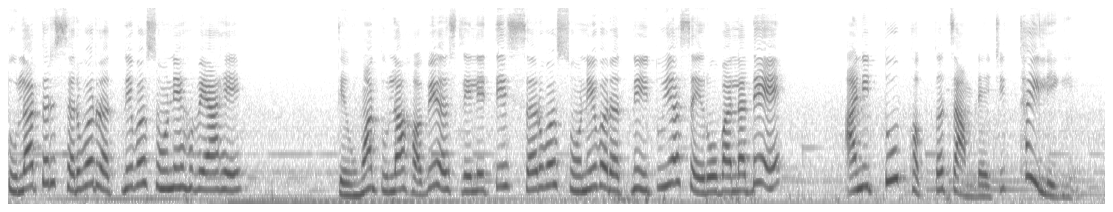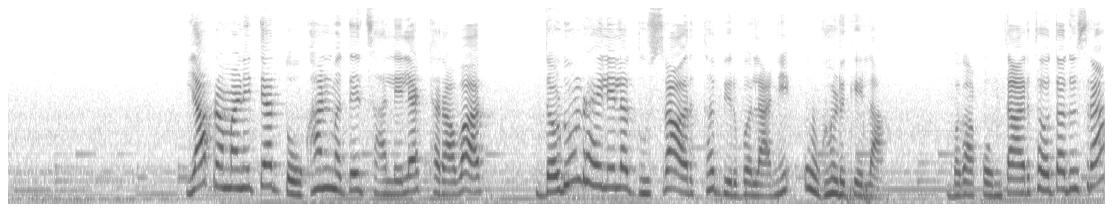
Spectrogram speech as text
तुला तर सर्व रत्ने व सोने हवे आहे. तेव्हा तुला हवे असलेले ते सर्व सोने व रत्ने तू या सैरोबाला दे आणि तू फक्त चांबड्याची थैली घे. याप्रमाणे त्या दोघांमध्ये झालेल्या ठरावात दडून राहिलेला दुसरा अर्थ बिरबलाने उघड केला. बघा कोणता अर्थ होता दुसरा?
